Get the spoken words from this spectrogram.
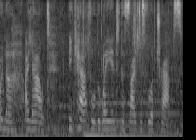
Jonah, I'm out. Be careful, the way into the site is full of traps.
